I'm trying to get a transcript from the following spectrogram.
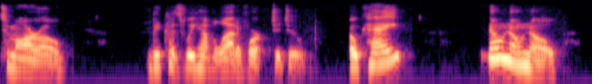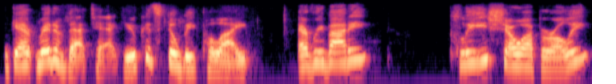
tomorrow, because we have a lot of work to do. Okay? No, no, no. Get rid of that tag. You could still be polite. Everybody, please show up early,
